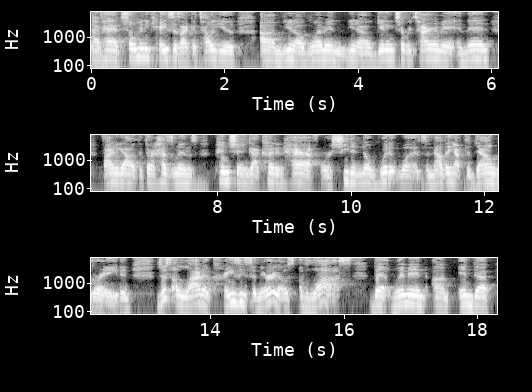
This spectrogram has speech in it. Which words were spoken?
I've had so many cases I could tell you, um, you know, women, you know, getting to retirement and then finding out that their husband's pension got cut in half or she didn't know what it was and now they have to downgrade and just a lot of crazy scenarios of loss that women um, end up,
